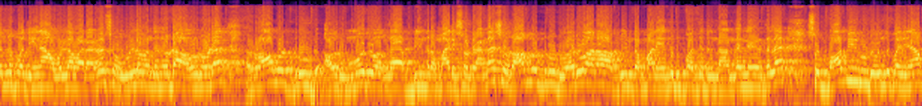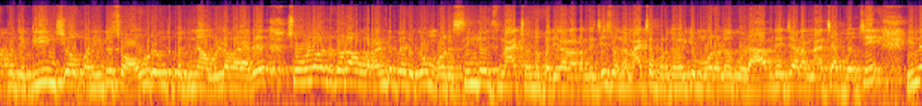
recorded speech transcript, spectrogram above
வந்து பார்த்தீங்கன்னா உள்ள வராரு. ஸோ உள்ள வந்ததோட அவரோட ராபர்ட் ரூட் அவர் மோதுவாங்க. அப்படின்ற மாதிரி சொல்றாங்க. ஸோ ராபர்ட் ரூட் வருவாரா அப்படின்ற மாதிரி எதிர்பார்த்துட்டு இருந்த அந்த நேரத்தில் ஸோ பாபி ரூட் வந்து பார்த்தீங்கன்னா கொஞ்சம் க்ளீன் ஷோ பண்ணிட்டு ஸோ அவர் வந்து பார்த்தீங்கன்னா உள்ள வராரு. ஸோ உள்ள வந்ததோட அவங்க ரெண்டு பேருக்கும் ஒரு சிங்கிள்ஸ் மேட்ச் வந்து பார்த்தீங்கன்னா நடந்துச்சு. ஸோ அந்த மேட்சை பொறுத்த வரைக்கும் ஓரளவுக்கு ஒரு ஆவரேஜான மேட்சாக போச்சு. இந்த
